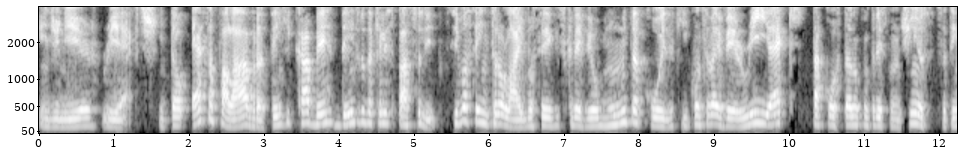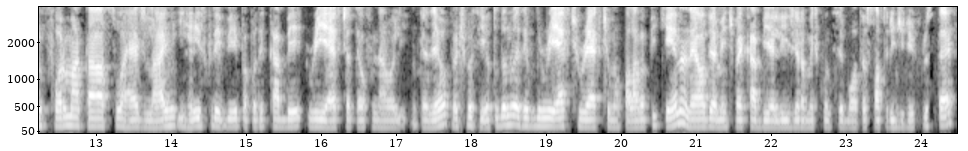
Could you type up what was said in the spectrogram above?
Engineer React. Então, essa palavra tem que caber dentro daquele espaço ali. Se você entrou lá e você escreveu muita coisa que quando você vai ver React tá cortando com três pontinhos, você tem que formatar a sua headline e reescrever para poder caber React até o final ali, entendeu? Então, tipo assim, eu tô dando um exemplo do React. React é uma palavra pequena, né? Obviamente vai caber ali, geralmente, quando você bota Software Engineer Full Stack,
